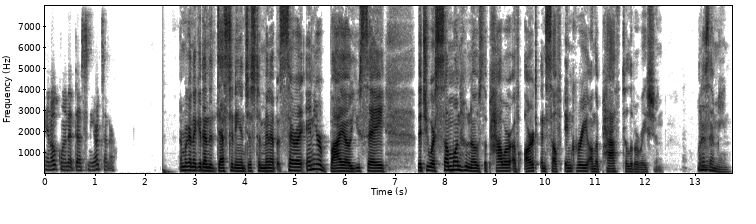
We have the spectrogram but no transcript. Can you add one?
in Oakland at Destiny Art Center. And we're going to get into Destiny in just a minute. But Sarah, in your bio, you say that you are someone who knows the power of art and self inquiry on the path to liberation. What does that mm. mean?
